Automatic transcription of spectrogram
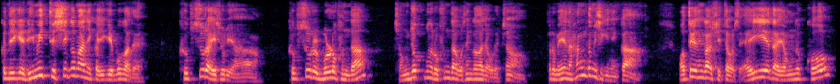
근데 이게 리미트 시그마니까 이게 뭐가 돼? 급수라 이 소리야. 급수를 뭘로 푼다? 정적분으로 푼다고 생각하자고 그랬죠. 그럼 얘는 항등식이니까 어떻게 생각할 수 있다고 그랬어요? A에다 0 넣고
